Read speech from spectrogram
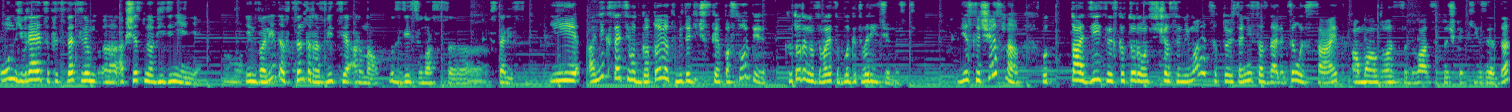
он является председателем э, общественного объединения инвалидов Центр развития Арнал. Вот здесь у нас э, в столице. И они, кстати, вот готовят методическое пособие, которое называется «Благотворительность». Если честно, вот та деятельность, которой он сейчас занимается, то есть они создали целый сайт amal2020.kz, да,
